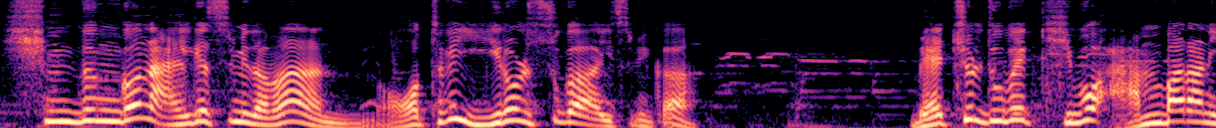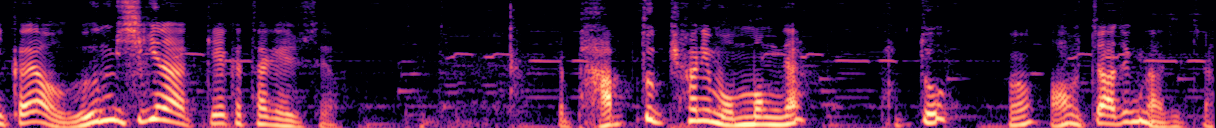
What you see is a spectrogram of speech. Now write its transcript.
힘든 건 알겠습니다만, 어떻게 이럴 수가 있습니까? 매출 두 배 기부 안 바라니까요. 음식이나 깨끗하게 해주세요. 밥도 편히 못 먹냐? 밥도? 어? 아우, 짜증나, 진짜.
